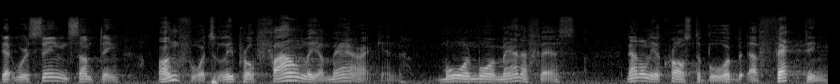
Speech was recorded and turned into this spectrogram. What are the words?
that we're seeing something, unfortunately, profoundly American, more and more manifest, not only across the board, but affecting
